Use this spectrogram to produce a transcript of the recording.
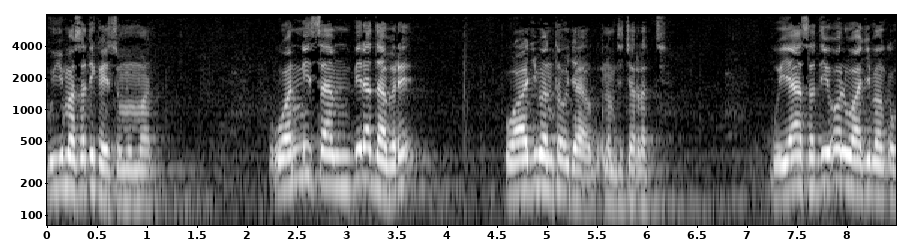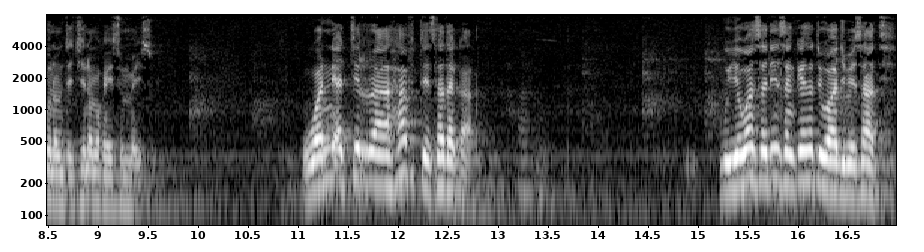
guyyuma sadi keeysumummaan wanni san bira dabre waajiban ta'u namticha irratti guyyaa sadii ol waajiban qabu namtichi nama keeysummeeysu wanni achirraa hafte sadaqa guyyawwan sadiin san keessatti waajiba isaati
